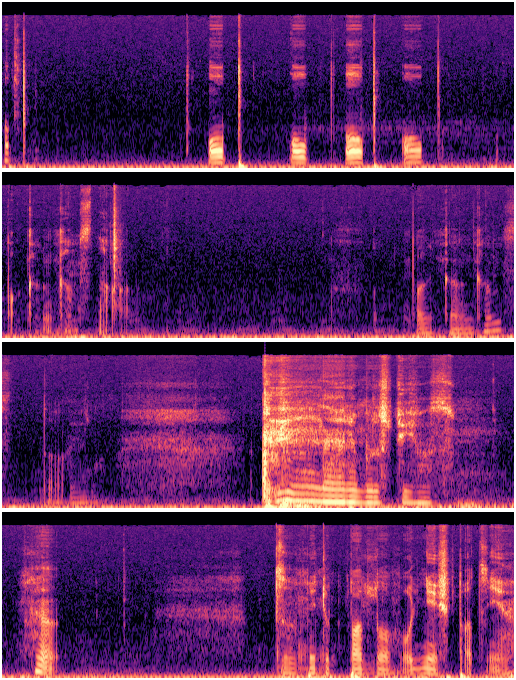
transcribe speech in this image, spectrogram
Hop. Op, op, op, op. Pak kam stál. Pak Gangnam Style. ne, nebudu zpívat. to by dopadlo hodně špatně.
